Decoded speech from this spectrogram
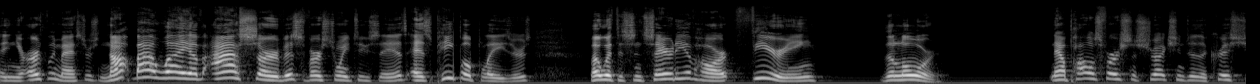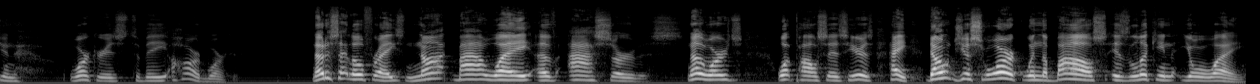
in your earthly masters, not by way of eye service, verse 22 says, as people pleasers, but with the sincerity of heart, fearing the Lord. Now, Paul's first instruction to the Christian worker is to be a hard worker. Notice that little phrase, not by way of eye service. In other words, what Paul says here is hey, don't just work when the boss is looking your way.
